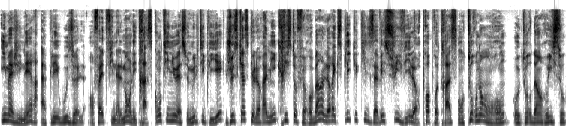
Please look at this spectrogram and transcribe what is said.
imaginaire appelé Woozle. En fait, finalement, les traces continuent à se multiplier jusqu'à ce que leur ami Christopher Robin leur explique qu'ils avaient suivi leur propres traces en tournant en rond autour d'un ruisseau.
